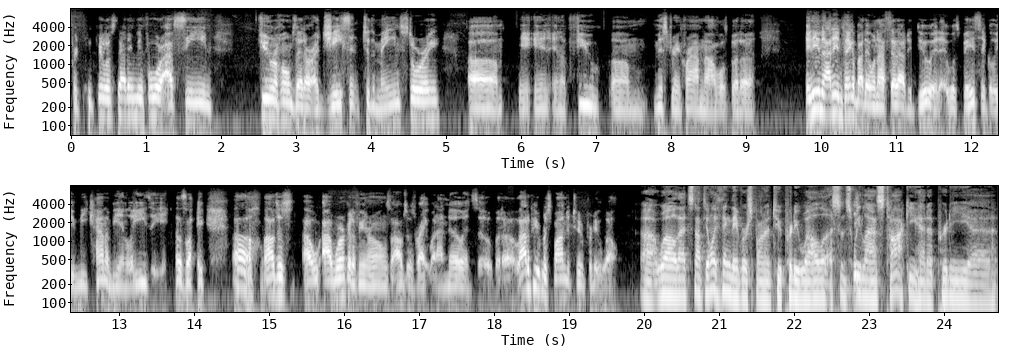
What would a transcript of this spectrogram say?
particular setting before. I've seen funeral homes that are adjacent to the main story um, in, in a few um, mystery and crime novels, but uh, and you know, I didn't think about that when I set out to do it. It was basically me kind of being lazy. I was like, oh, I'll just, I, I work at a funeral home, so I'll just write what I know. And so, but uh, a lot of people responded to it pretty well. Uh, well, that's not the only thing they've responded to pretty well. Uh, since we last talked, you had a pretty uh,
